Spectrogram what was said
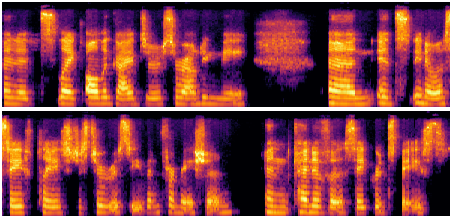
and it's like all the guides are surrounding me. And it's you know a safe place just to receive information and kind of a sacred space.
